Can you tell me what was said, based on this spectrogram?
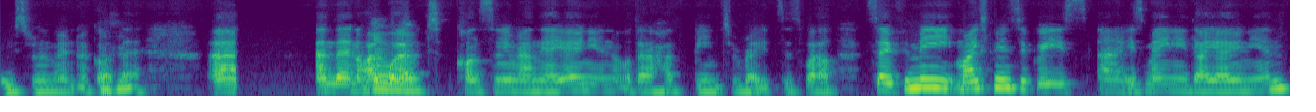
Greece from the moment I got mm-hmm. there. Um, and then I oh, worked wow. constantly around the Ionian, although I have been to Rhodes as well. So for me, my experience of Greece uh, is mainly the Ionian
